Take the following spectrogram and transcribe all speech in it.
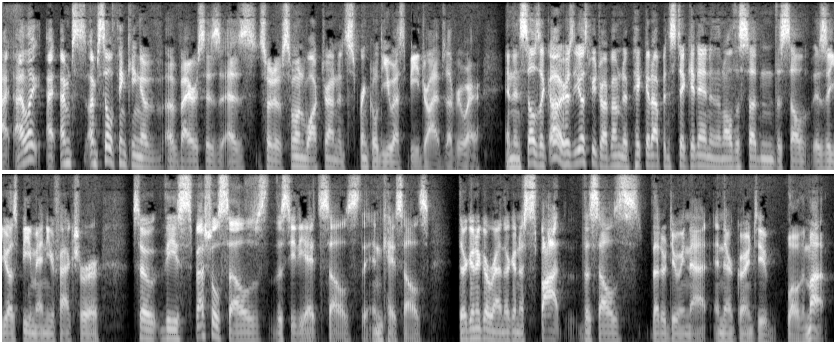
I, I like. I, I'm s- I'm still thinking of, of viruses as sort of someone walked around and sprinkled USB drives everywhere, and then cells like, oh, here's a USB drive. I'm going to pick it up and stick it in, and then all of a sudden the cell is a USB manufacturer. So these special cells, the CD8 cells, the NK cells, they're going to go around. They're going to spot the cells that are doing that, and they're going to blow them up.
